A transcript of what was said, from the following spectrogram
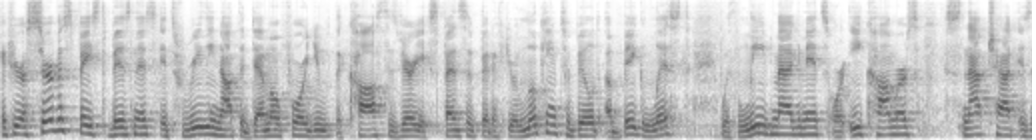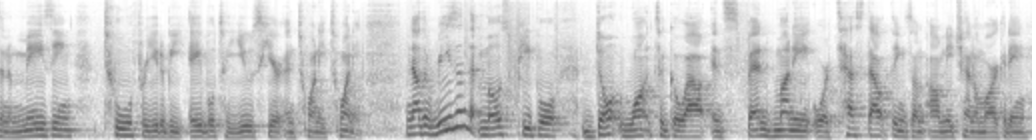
If you're a service-based business, it's really not the demo for you. The cost is very expensive, but if you're looking to build a big list with lead magnets or e-commerce, Snapchat is an amazing tool for you to be able to use here in 2020. Now the reason that most people don't want to go out and spend money or test out things on omni-channel marketing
